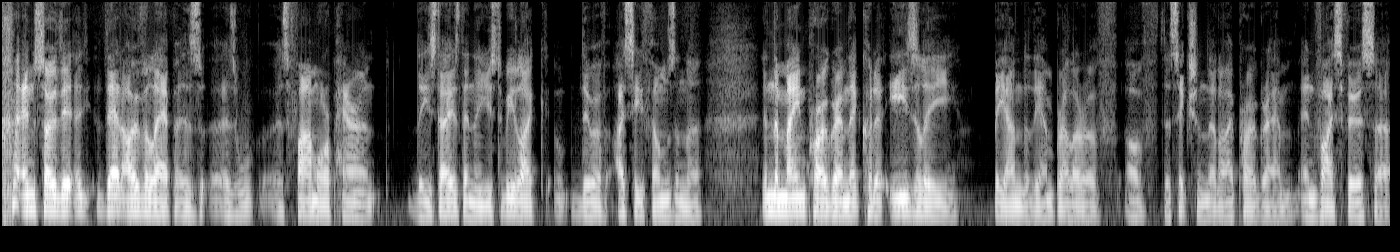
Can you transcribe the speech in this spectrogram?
and so the, that overlap is, is is far more apparent these days than there used to be. Like there were, I see films in the in the main program that could have easily be under the umbrella of, of the section that I program, and vice versa.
